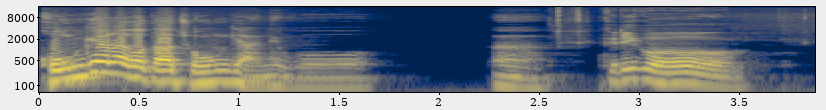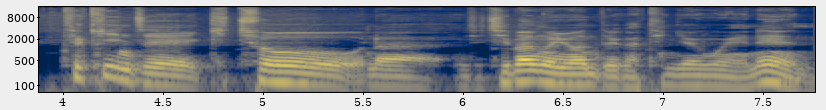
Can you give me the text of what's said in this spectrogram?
공개라고 다 좋은 게 아니고. 어. 그리고 특히 이제 기초나 이제 지방 의원들 같은 경우에는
